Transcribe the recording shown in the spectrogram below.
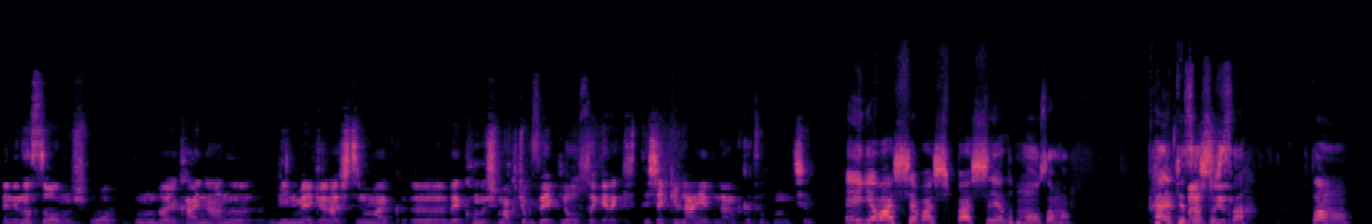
Hani nasıl olmuş bu? Bunun böyle kaynağını bilmek, araştırmak e, ve konuşmak çok zevkli olsa gerek. Teşekkürler yeniden katıldığın için. E, yavaş yavaş başlayalım mı o zaman? Herkes başlayalım. hazırsa. Tamam.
